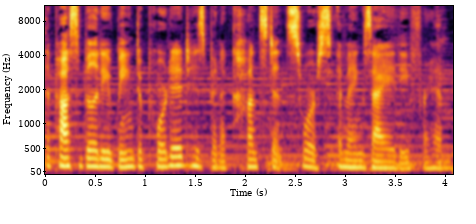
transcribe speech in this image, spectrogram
The possibility of being deported has been a constant source of anxiety for him.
